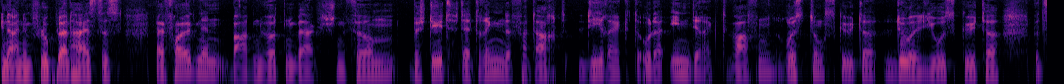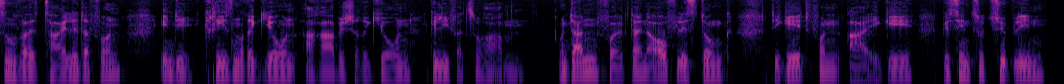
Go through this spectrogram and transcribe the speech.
In einem Flugblatt heißt es, bei folgenden baden-württembergischen Firmen besteht der dringende Verdacht, direkt oder indirekt Waffen, Rüstungsgüter, Dual-Use-Güter bzw. Teile davon in die Krisenregion Arabische Region geliefert zu haben. Und dann folgt eine Auflistung, die geht von AEG bis hin zu Zyplin,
